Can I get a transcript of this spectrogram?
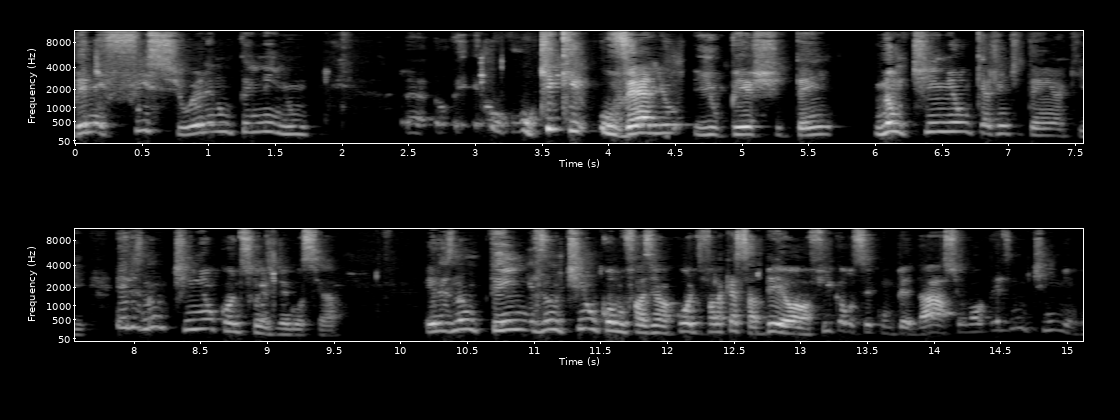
benefício ele não tem nenhum o que, que o velho e o peixe têm, não tinham que a gente tem aqui? Eles não tinham condições de negociar. Eles não têm, eles não tinham como fazer um acordo e falar, quer saber, ó, fica você com um pedaço. Eles não tinham.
